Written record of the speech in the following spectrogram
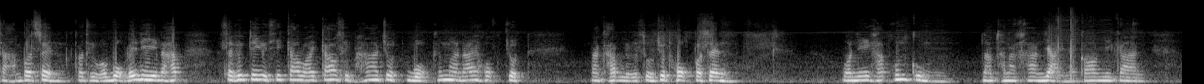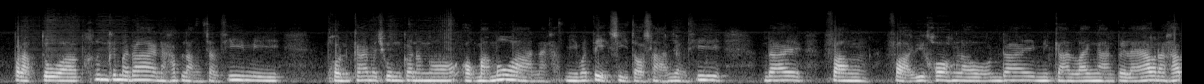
0.43%ก็ถือว่าบวกได้ดีนะครับเซฟิตี้อยู่ที่ 995 จุด บวกขึ้นมาได้ 6 จุดนะครับ หรือ 0.6%วันนี้ครับหุ้นกลุ่มนำธนาคารใหญ่เนี่ยก็มีการปรับตัวเพิ่มขึ้นมาได้นะครับ หลังจากที่มีผลการประชุมกรงงออกมาเมื่อวานนะครับ มีมติ 4 ต่อ 3 อย่างที่ได้ฟังฝ่ายวิเคราะห์ของเราได้มีการรายงานไปแล้วนะครับ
